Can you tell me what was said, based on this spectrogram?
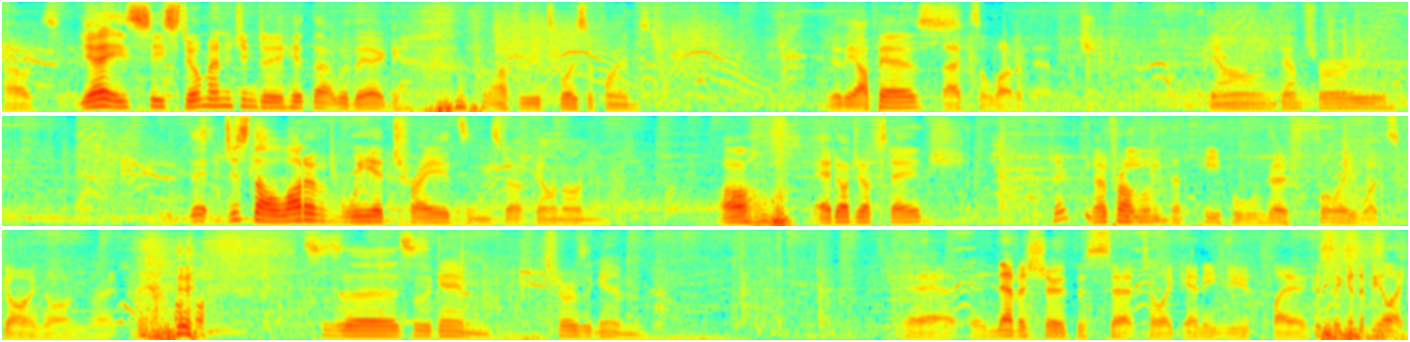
Say. Yeah, he's, he's still managing to hit that with egg after the explosive flames. Yeah, the up airs, That's a lot of damage. down, down throw. Th- Just a lot of weird trades and stuff going on. Oh, air dodge off stage. Don't think No problem. the people know fully what's going on right now. This is a this is a game. Sure is a game. yeah, it never showed the set to like any new player because they're going to be like,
